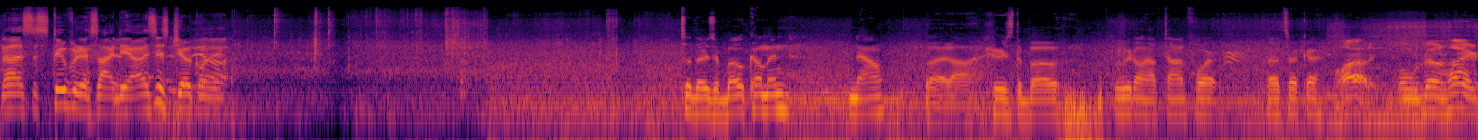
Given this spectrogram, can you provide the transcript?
No, it's the stupidest idea. I was just joking with you. So there's a boat coming now, but uh, here's the boat. We don't have time for it. That's okay. Howdy. What we're doing here,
